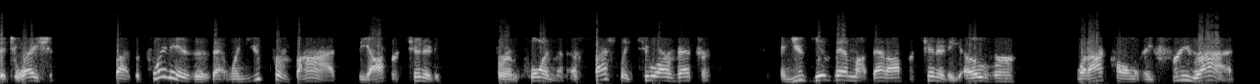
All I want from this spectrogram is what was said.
situations. But the point is, is that when you provide the opportunity for employment, especially to our veterans, and you give them that opportunity over what I call a free ride,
